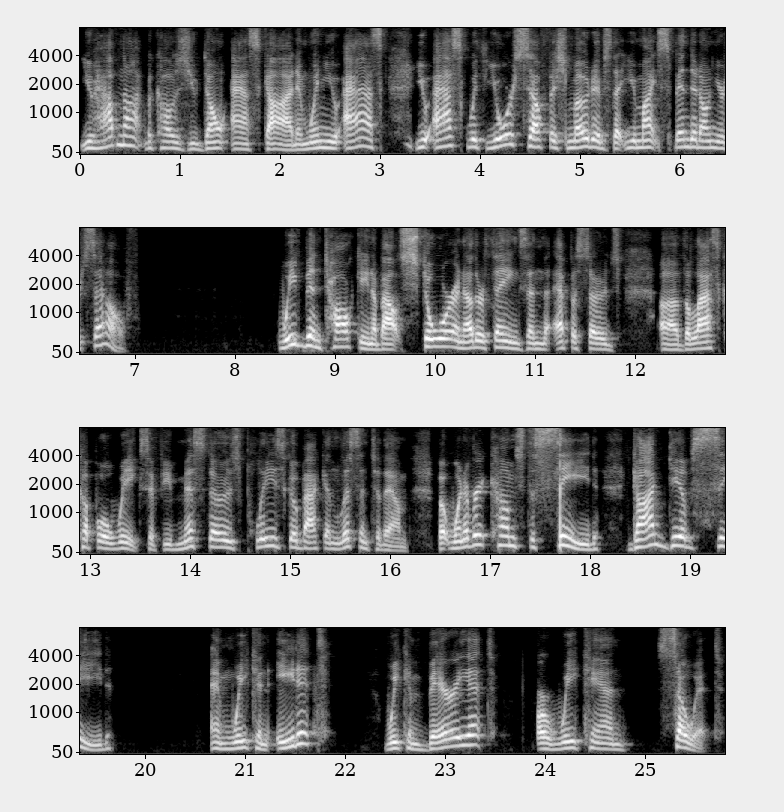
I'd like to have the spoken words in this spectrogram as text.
you have not because you don't ask God. And when you ask, you ask with your selfish motives that you might spend it on yourself we've been talking about store and other things in the episodes uh, the last couple of weeks. If you've missed those, please go back and listen to them. But whenever it comes to seed, God gives seed and we can eat it, we can bury it, or we can sow it.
